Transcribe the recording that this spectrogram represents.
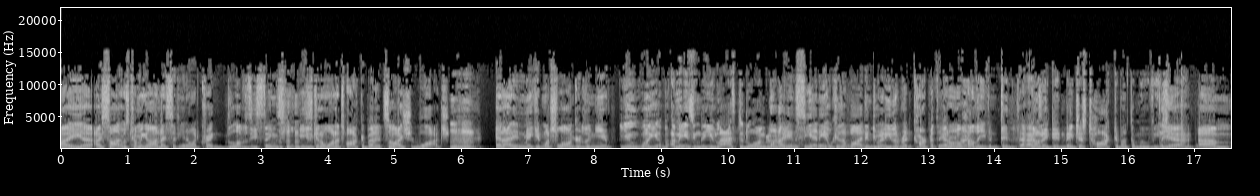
I uh, I saw it was coming on. I said, you know what, Craig loves these things. He, he's going to want to talk about it, so I should watch. Mm-hmm. And I didn't make it much longer than you. You well, you, amazing that you lasted longer Well, I me. didn't see any because well, I didn't do any of the red carpet thing. I don't know how they even did that. No, they didn't. They just talked about the movies. and the Yeah. Um.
